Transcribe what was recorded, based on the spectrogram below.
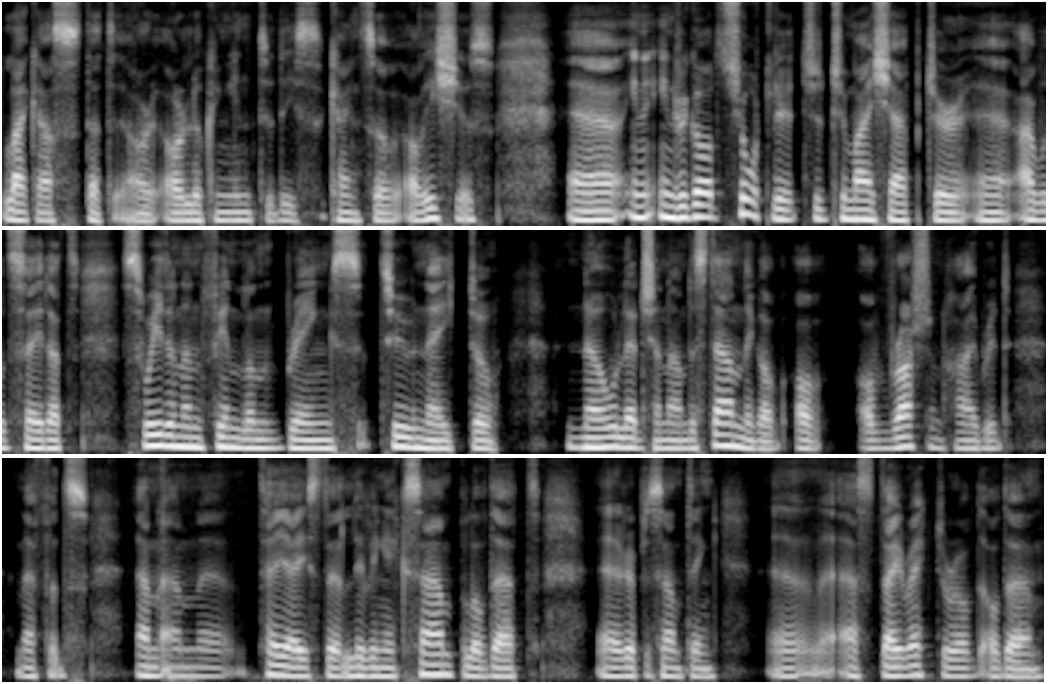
like us that are, are looking into these kinds of, of issues. Uh, in, in regards shortly to, to my chapter, uh, I would say that Sweden and Finland brings to NATO knowledge and understanding of, of, of Russian hybrid methods. And, and uh, Teija is the living example of that, uh, representing uh, as director of the, of the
